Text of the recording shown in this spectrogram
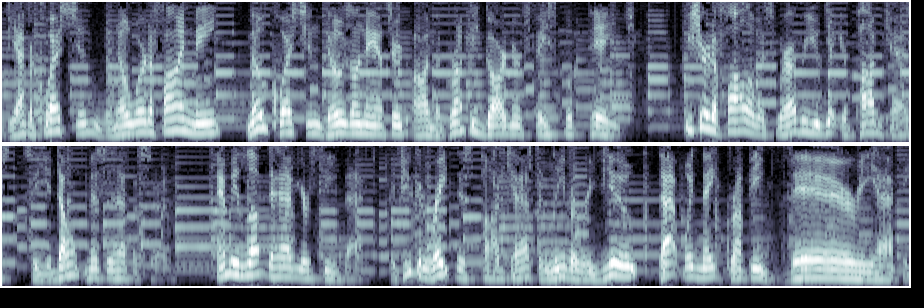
If you have a question, you know where to find me. No question goes unanswered on the Grumpy Gardener Facebook page. Be sure to follow us wherever you get your podcast so you don't miss an episode. And we'd love to have your feedback. If you could rate this podcast and leave a review, that would make Grumpy very happy.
